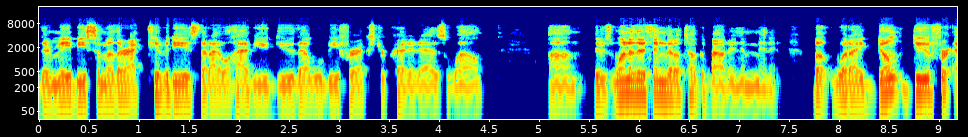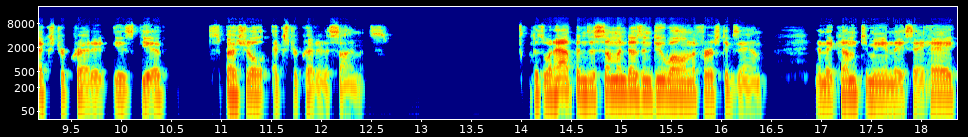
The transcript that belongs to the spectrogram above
there may be some other activities that I will have you do that will be for extra credit as well. Um, there's one other thing that I'll talk about in a minute. But what I don't do for extra credit is give special extra credit assignments. Because what happens is someone doesn't do well on the first exam and they come to me and they say, Hey,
